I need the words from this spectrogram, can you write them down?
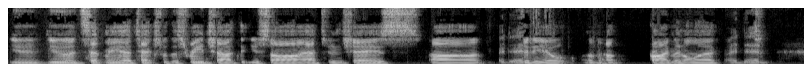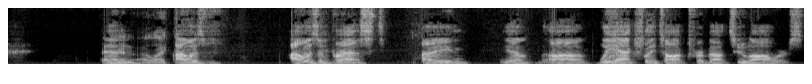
you you had sent me a text with a screenshot that you saw Atun Shea's uh, video about Prime Intellect. I did. I And did. I liked it. I was I was impressed. I you know uh, we actually talked for about two hours,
